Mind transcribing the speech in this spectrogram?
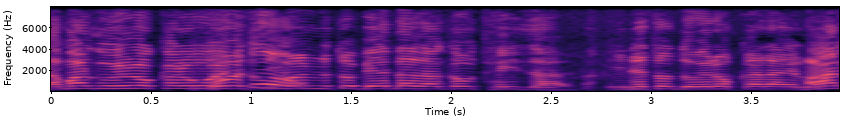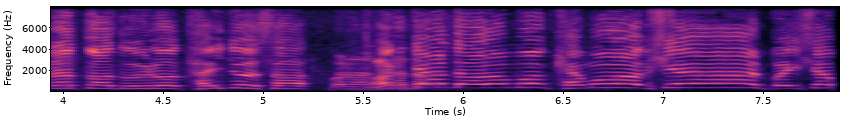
તમારો દોયરો કરવો હોય તો. જીવન તો બે દાડા અગાઉ થઈ જાય એને તો દોયરો કરાયેલો મારે તો આ દોયરો થઈ જશે. સર અગિયાર દાડામાં ખેમો આવશે. પૈસા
